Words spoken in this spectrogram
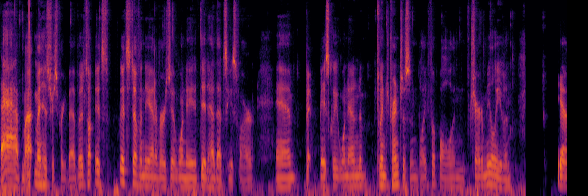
Ah, my, my history's pretty bad, but it's it's it's definitely the anniversary of when they did have that ceasefire, and ba- basically went in between the trenches and played football and shared a meal even. Yeah,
